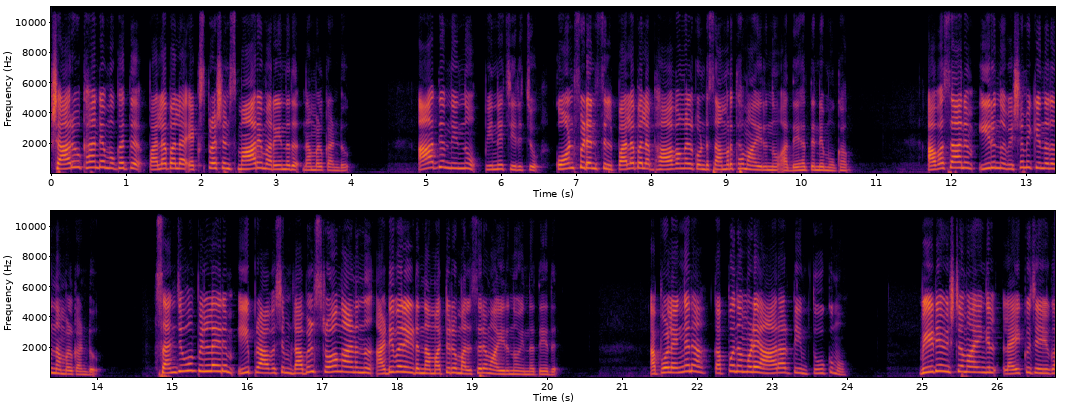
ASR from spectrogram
ഷാരൂഖ് ഖാന്റെ മുഖത്ത് പല പല എക്സ്പ്രഷൻസ് മാറി മറിയുന്നത് നമ്മൾ കണ്ടു. ആദ്യം നിന്നു പിന്നെ ചിരിച്ചു. കോൺഫിഡൻസിൽ പല പല ഭാവങ്ങൾ കൊണ്ട് സമൃദ്ധമായിരുന്നു അദ്ദേഹത്തിന്റെ മുഖം. അവസാനം ഇരുന്നു വിഷമിക്കുന്നതും നമ്മൾ കണ്ടു. സഞ്ജുവും പിള്ളേരും ഈ പ്രാവശ്യം ഡബിൾ സ്ട്രോങ് ആണെന്ന് അടിവരയിടുന്ന മറ്റൊരു മത്സരമായിരുന്നു ഇന്നത്തേത്. അപ്പോൾ എങ്ങനാ കപ്പ് നമ്മുടെ ആർ ആർ ടീം തൂക്കുമോ? വീഡിയോ ഇഷ്ടമായെങ്കിൽ ലൈക്ക് ചെയ്യുക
